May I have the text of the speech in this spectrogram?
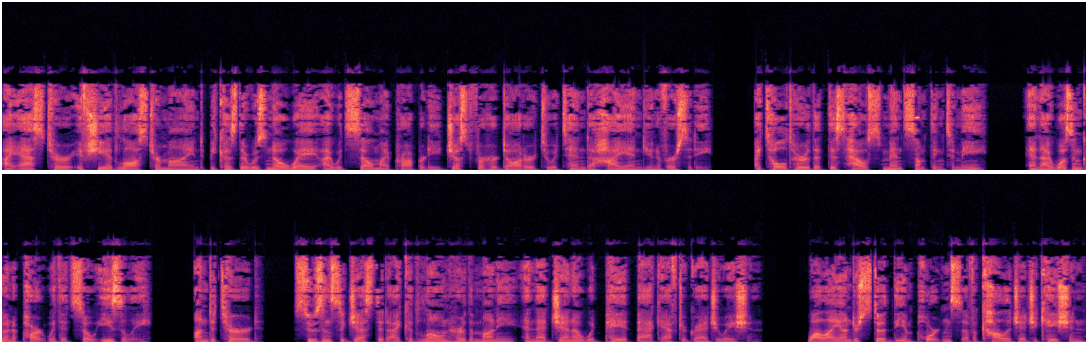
I asked her if she had lost her mind because there was no way I would sell my property just for her daughter to attend a high-end university. I told her that this house meant something to me and I wasn't going to part with it so easily. Undeterred, Susan suggested I could loan her the money and that Jenna would pay it back after graduation. While I understood the importance of a college education,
